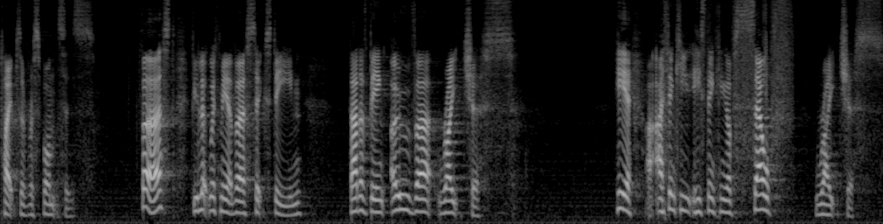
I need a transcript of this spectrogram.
types of responses. First, if you look with me at verse 16, that of being over righteous. Here, I think he, he's thinking of self righteous.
